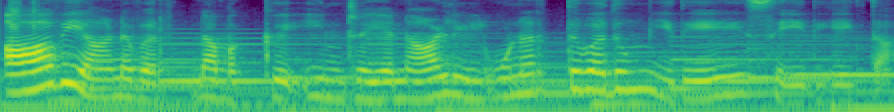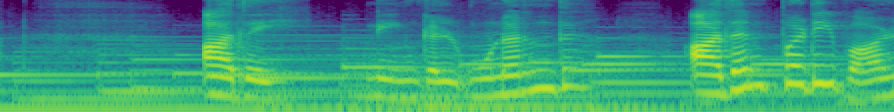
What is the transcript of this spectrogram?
ஆவியானவர் நமக்கு இன்றைய நாளில் உணர்த்துவதும் இதே செய்தியைத்தான். அதை நீங்கள் உணர்ந்து அதன்படி வாழ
